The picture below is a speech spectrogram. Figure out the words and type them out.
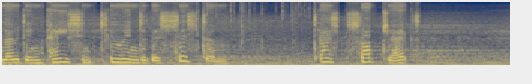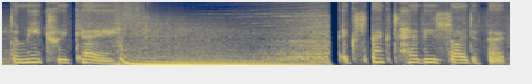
Loading patient 2 into the system. Test subject, Dimitri K. Expect heavy side effects.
